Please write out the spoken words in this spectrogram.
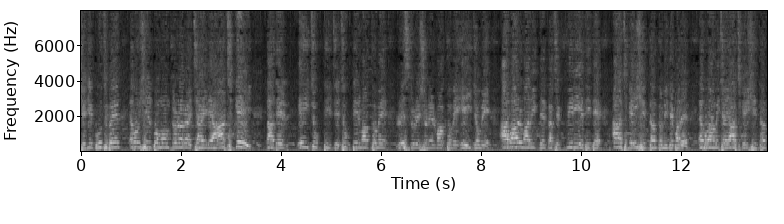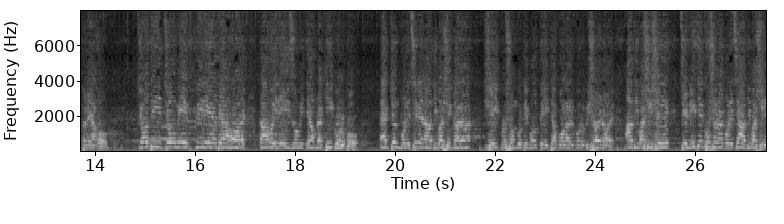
সেটি বুঝবেন এবং শিল্প মন্ত্রণালয় চাইলে আজকেই তাদের এই চুক্তি, যে চুক্তির মাধ্যমে রেস্টোরেশনের মাধ্যমে এই জমি আবার মালিকদের কাছে ফিরিয়ে দিতে আজকেই সিদ্ধান্ত নিতে পারে এবং আমি চাই আজকেই সিদ্ধান্ত নেওয়া হোক। যদি জমি ফিরিয়ে দেওয়া হয়, তাহলে এই জমিতে আমরা কি করব? একজন বলেছিলেন আদিবাসী কারা, সেই প্রসঙ্গটি বলতে এটা বলার কোনো বিষয় নয়। আদিবাসী সে যে নিজে ঘোষণা করেছে আদিবাসী,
